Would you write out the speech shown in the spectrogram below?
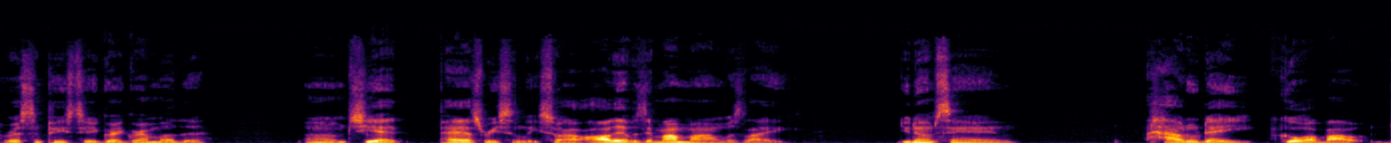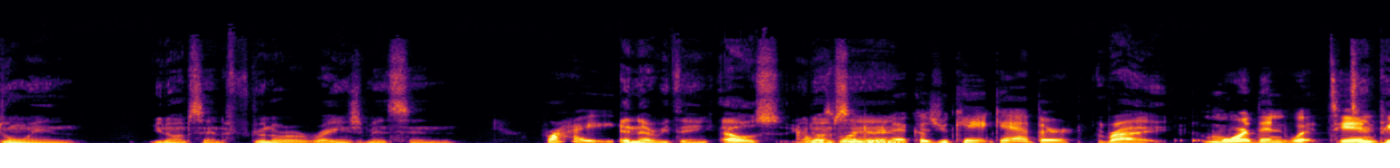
rest in peace to your great grandmother. Um, she had passed recently, so I, all that was in my mind was like, you know what I'm saying? How do they go about doing, you know what I'm saying, the funeral arrangements and Right. and everything else? You I know was what I'm wondering saying? that because you can't gather Right. more than what 10, 10 people.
